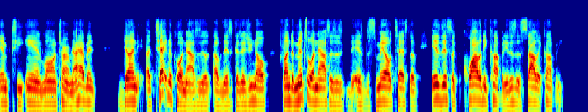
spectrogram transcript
MTN long term. Now I haven't done a technical analysis of, this because, as you know, fundamental analysis is, is the smell test of is this a quality company? Is this a solid company?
